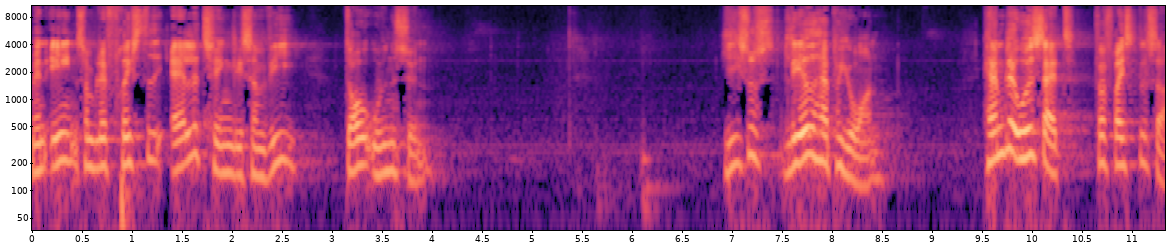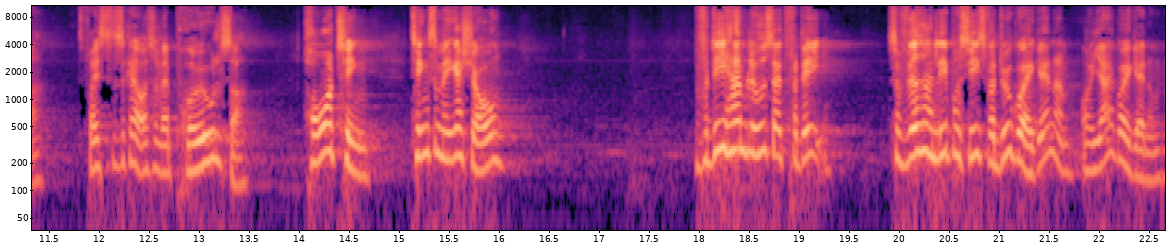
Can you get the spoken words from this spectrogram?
men en, som blev fristet i alle ting, ligesom vi, dog uden synd. Jesus levede her på jorden. Han blev udsat for fristelser. Fristelser kan også være prøvelser. Hårde ting. Ting, som ikke er sjove. Fordi han blev udsat for det, så ved han lige præcis, hvad du går igennem, og jeg går igennem.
